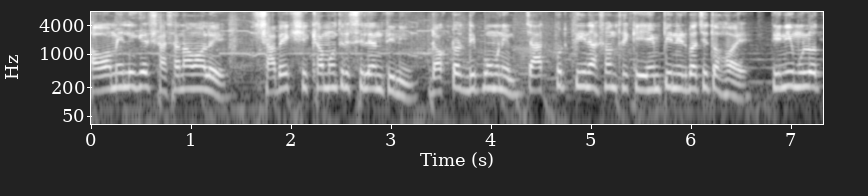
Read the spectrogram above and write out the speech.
আওয়ামী লীগের শাসনামলে সাবেক শিক্ষামন্ত্রী ছিলেন তিনি। ডক্টর দীপুমণি চাঁদপুর তিন আসন থেকে এমপি নির্বাচিত হয়। তিনি মূলত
